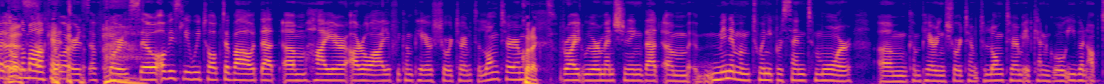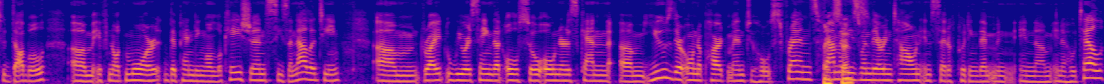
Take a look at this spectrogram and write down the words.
and on the market? Of course, of course. So obviously, we talked about that um, higher ROI if we compare short term to long term. Correct. Right. We were mentioning that um, minimum twenty percent more um, comparing short term to long term. It can go even up to double, um, if not more, depending on location, seasonality. Um, right. We were saying that also owners can um, use their own apartment to host friends, Makes families sense. when they're in town instead of putting them in in, um, in a hotel.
